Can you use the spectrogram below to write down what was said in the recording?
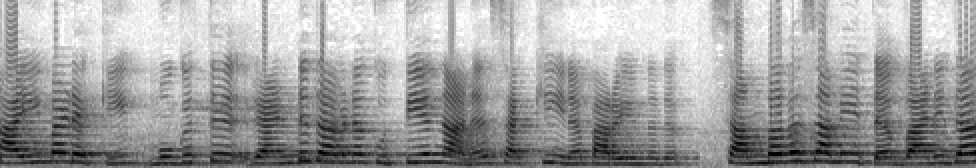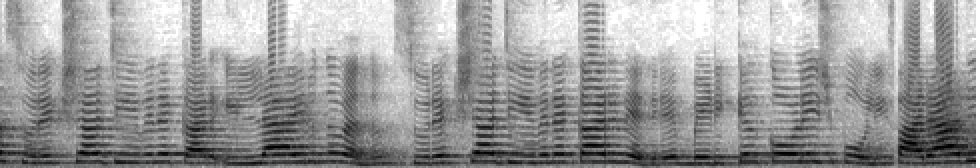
കൈമടക്കി മുഖത്ത് രണ്ട് തവണ കുത്തിയെന്നാണ് സക്കീന പറയുന്നത്. സംഭവ സമയത്ത് വനിതാ സുരക്ഷാ ജീവനക്കാർ ഇല്ലായിരുന്നുവെന്നും സുരക്ഷാ ജീവനക്കാരനെതിരെ മെഡിക്കൽ കോളേജ് പോലീസ് പരാതി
